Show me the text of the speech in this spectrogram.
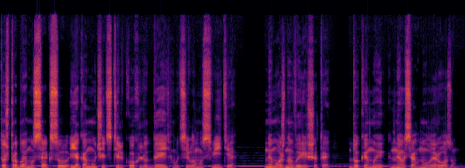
Тож проблему сексу, яка мучить стількох людей у цілому світі, не можна вирішити, доки ми не осягнули розум.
